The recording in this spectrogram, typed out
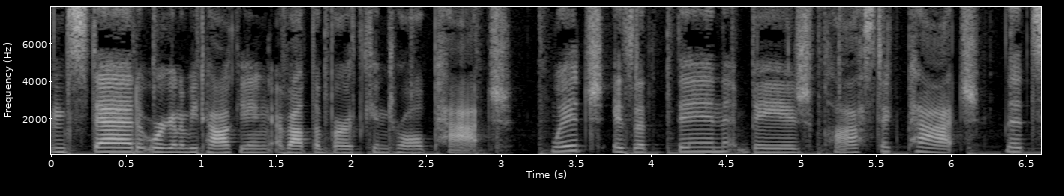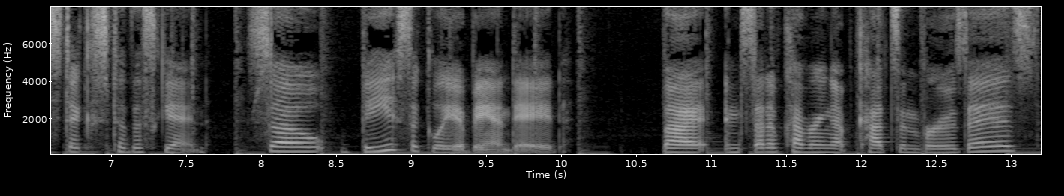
Instead, we're going to be talking about the birth control patch, which is a thin beige plastic patch that sticks to the skin. So, basically, a band aid. But instead of covering up cuts and bruises,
